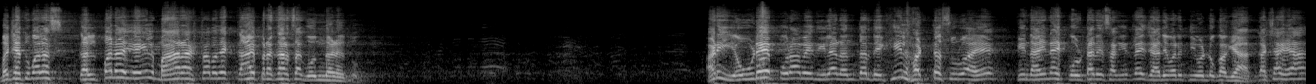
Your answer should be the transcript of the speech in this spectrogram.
म्हणजे तुम्हाला कल्पना येईल महाराष्ट्रामध्ये काय प्रकारचा गोंधळ येतो. आणि एवढे पुरावे दिल्यानंतर देखील हट्ट सुरू आहे की नाही नाही कोर्टाने सांगितलंय जानेवारीत निवडणुका घ्या. कशा घ्या?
